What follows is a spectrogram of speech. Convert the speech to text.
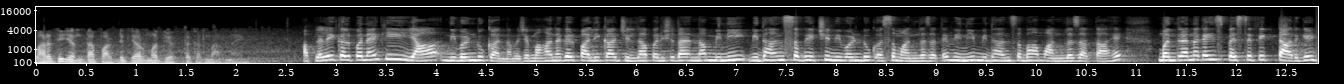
भारतीय जनता पार्टी त्यावर मत व्यक्त करणार नाही. आपल्यालाही कल्पना आहे की या निवडणुकांना म्हणजे महानगरपालिका जिल्हा परिषदा यांना मिनी विधानसभेची निवडणूक असं मानलं जाते मिनी विधानसभा मानलं जातं आहे. मंत्र्यांना काही स्पेसिफिक टार्गेट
